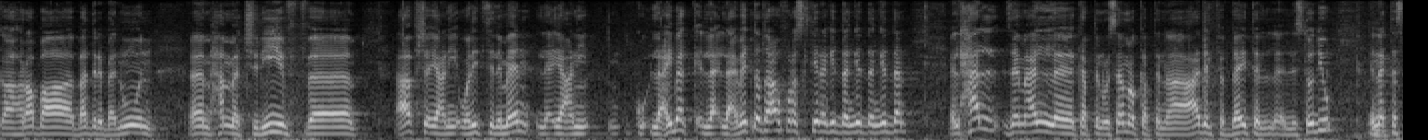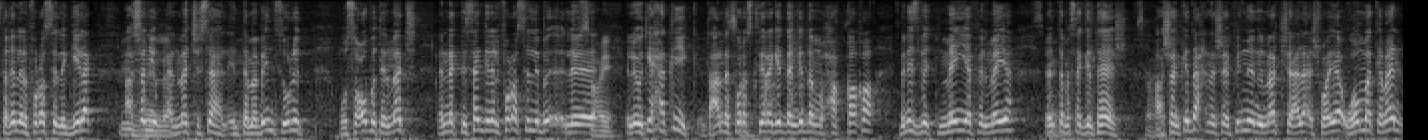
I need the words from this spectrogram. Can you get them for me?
كهربا بدر بنون آه، محمد شريف آه، قفش يعني وليد سليمان يعني لا- لعيبتنا ضيعوا فرص كتيرة جدا جدا جدا. الحل زي ما قال كابتن أسامة وكابتن عادل في بداية ال- الاستوديو إنك تستغل الفرص اللي تجيلك عشان يبقى. الماتش سهل. أنت ما بين سهوله وصعوبة الماتش إنك تسجل الفرص اللي ب... اللي, صحيح. اللي أتيحت ليك. أنت عندك فرص كتيرة جدا جدا محققة بنسبة 100% أنت ما سجلتهاش. صحيح. عشان كده إحنا شايفين إن الماتش قلق شوية وهم كمان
